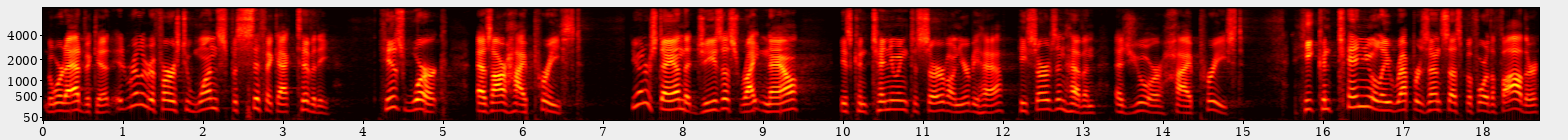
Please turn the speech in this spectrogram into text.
the word advocate, it really refers to one specific activity his work as our high priest. You understand that Jesus, right now, is continuing to serve on your behalf? He serves in heaven as your high priest. He continually represents us before the Father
